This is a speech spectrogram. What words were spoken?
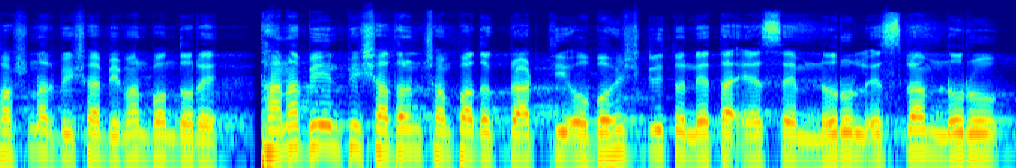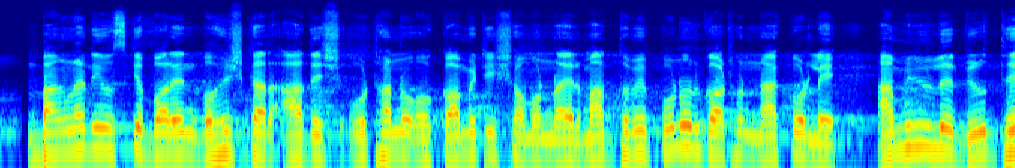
ঘোষণার বিষয়ে বিমানবন্দরে থানা বিএনপি সাধারণ সম্পাদক প্রার্থী ও বহিষ্কৃত নেতা এস এম নুরুল ইসলাম নুরু বাংলা নিউজকে বলেন, বহিষ্কার আদেশ ওঠানো ও কমিটি সমন্বয়ের মাধ্যমে পুনর্গঠন না করলে আমিনুলের বিরুদ্ধে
